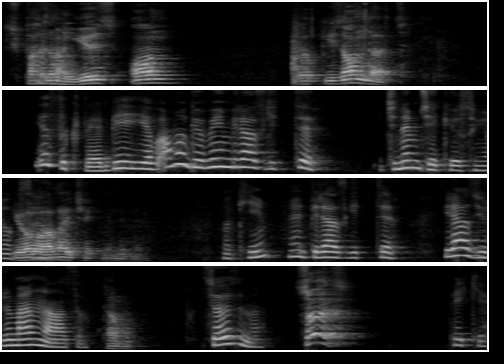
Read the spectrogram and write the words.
Şu, Pardon 110. Yok 114. Yazık be. Bir yap- ama göbeğin biraz gitti. İçine mi çekiyorsun yoksa? Yo vallahi çekmedim ya. Bakayım. Evet biraz gitti. Biraz yürümen lazım. Tamam. Söz mü? Söz. Peki.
